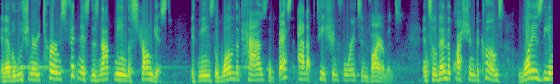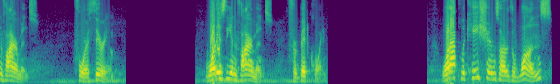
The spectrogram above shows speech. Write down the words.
In evolutionary terms, fitness does not mean the strongest. It means the one that has the best adaptation for its environment. And so then the question becomes, what is the environment for Ethereum? What is the environment for Bitcoin? What applications are the ones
